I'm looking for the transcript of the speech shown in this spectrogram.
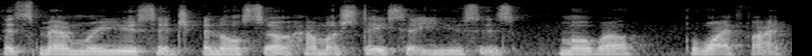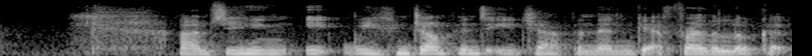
its memory usage, and also how much data it uses, mobile Wi-Fi. Um, so you can you can jump into each app and then get a further look at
